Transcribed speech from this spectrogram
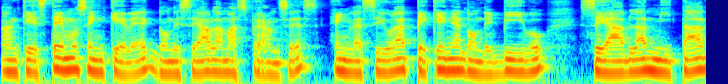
aunque estemos en Quebec, donde se habla más francés, en la ciudad pequeña donde vivo se habla mitad,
